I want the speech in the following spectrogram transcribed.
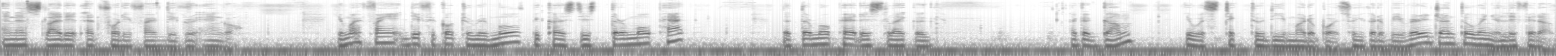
and then slide it at 45 degree angle. You might find it difficult to remove because this thermal pad the thermal pad is like a like a gum. It will stick to the motherboard. So you got to be very gentle when you lift it up.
